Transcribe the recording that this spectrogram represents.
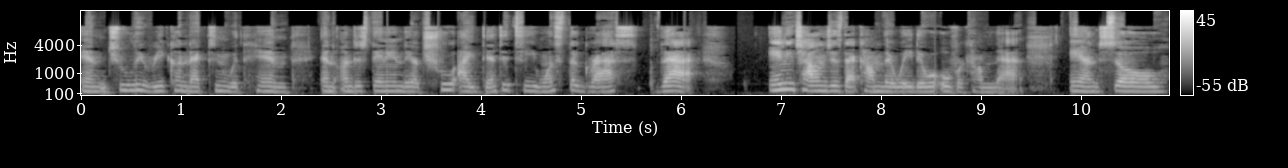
And truly reconnecting with him and understanding their true identity once they grasp that any challenges that come their way, they will overcome that. And so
